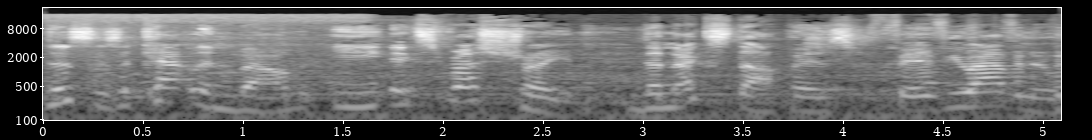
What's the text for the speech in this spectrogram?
This is a Catlin bound E Express train. The next stop is Fairview Avenue.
